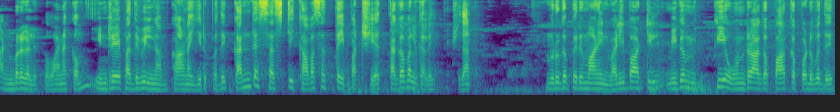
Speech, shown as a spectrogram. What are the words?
அன்பர்களுக்கு வணக்கம். இன்றைய பதிவில் நாம் காண இருப்பது கந்த சஷ்டி கவசத்தை பற்றிய தகவல்களை பற்றிதான். முருகப்பெருமானின் வழிபாட்டில் மிக முக்கிய ஒன்றாக பார்க்கப்படுவது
